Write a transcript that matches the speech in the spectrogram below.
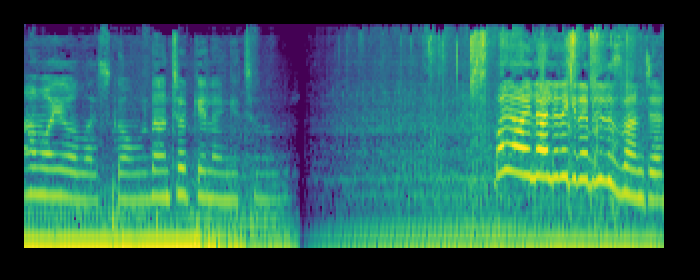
Ama yol aşkım. Buradan çok gelen geçen olur. Bayağı ilerlere girebiliriz bence.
